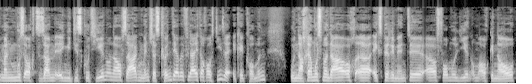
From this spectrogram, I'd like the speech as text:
man muss auch zusammen irgendwie diskutieren und auch sagen, Mensch, das könnte aber vielleicht auch aus dieser Ecke kommen. Und nachher muss man da auch äh, Experimente äh, formulieren, um auch genau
